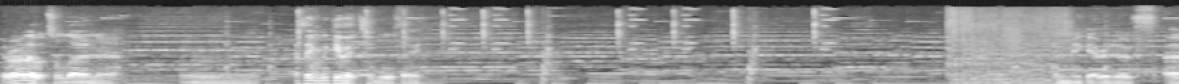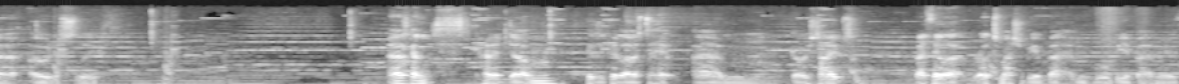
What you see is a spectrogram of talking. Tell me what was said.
They're all able to learn it. Hmm. I think we give it to Wolfie. and we get rid of uh, Odor Sleuth. That's kind of kind of dumb because it could allow us to hit um, ghost types, but I feel like Rock Smash would be a better will be a better move.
